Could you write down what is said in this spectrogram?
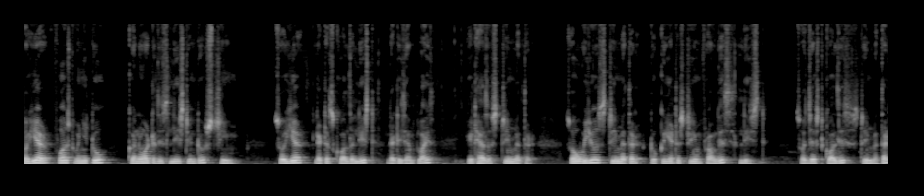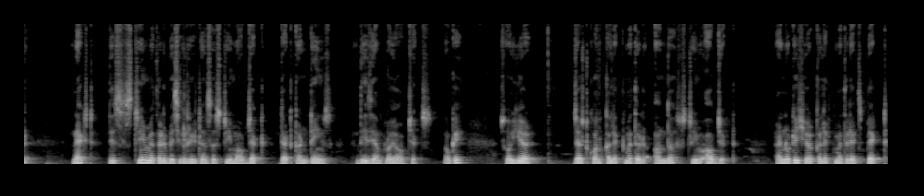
so here first we need to convert this list into stream. So here let us call the list that is employees. It has a stream method. So we use stream method to create a stream from this list. So just call this stream method. Next this stream method basically returns a stream object that contains these employee objects. Okay? So here just call collect method on the stream object. And notice here collect method expect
